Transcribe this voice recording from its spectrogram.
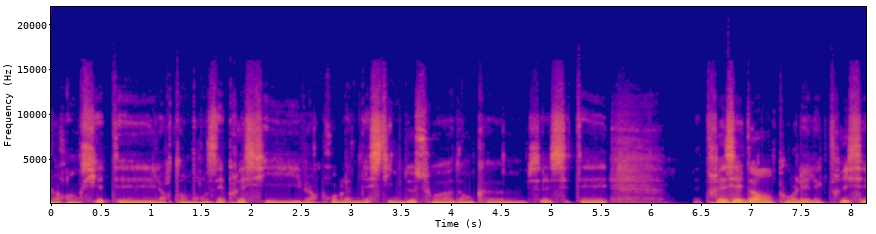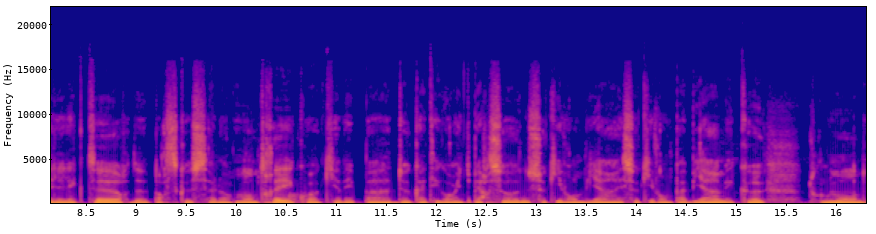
leur anxiété, leur tendance dépressive, leurs problèmes d'estime de soi. Donc euh, c'était très aidant pour les lectrices et les lecteurs de, parce que ça leur montrait quoi qu'il n'y avait pas deux catégories de personnes, ceux qui vont bien et ceux qui vont pas bien, mais que tout le monde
